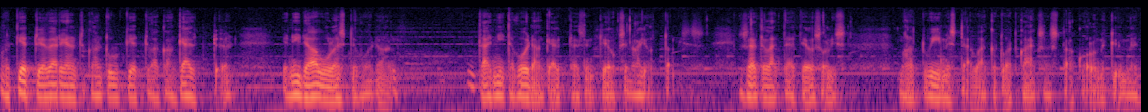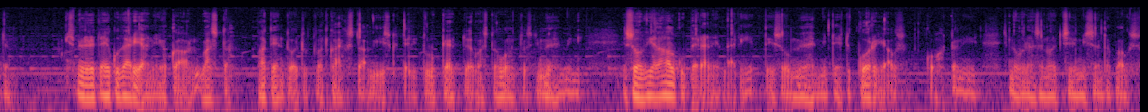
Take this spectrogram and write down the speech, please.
On tiettyjä väriä, jotka on tullut tiettyä aikaan käyttöön. Ja niiden avulla sitten voidaan, tai niitä voidaan käyttää sen teoksen ajoittamisessa. Jos ajatellaan, että tämä teos olisi maalattu viimeistään vaikka 1830, missä me löydetään joku väriaine, joka on vasta patentoitu 1850, eli tullut käyttöön vasta huomattavasti myöhemmin, niin ja se on vielä alkuperäinen väri, ettei se ole myöhemmin tehty korjauskohta, niin me voidaan sanoa, että se ei missään tapauksessa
